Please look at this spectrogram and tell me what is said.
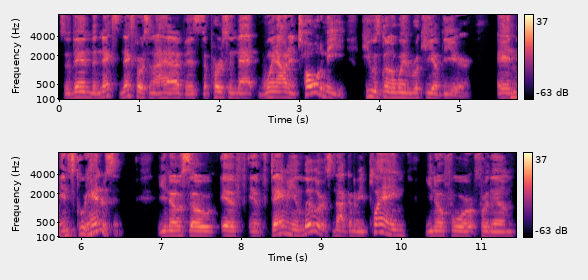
So then the next next person I have is the person that went out and told me he was going to win Rookie of the Year and, mm-hmm. and Scoot Henderson. You know, so if if Damian Lillard's not going to be playing, you know, for for them,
